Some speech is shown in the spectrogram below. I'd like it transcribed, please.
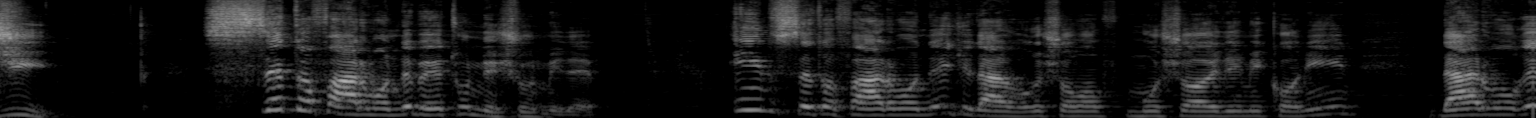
G. سه تا فرمانده بهتون نشون میده. این سه تا فرمانده ای که در واقع شما مشاهده می‌کنین در واقع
